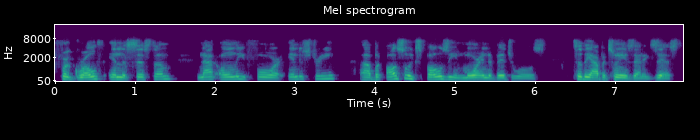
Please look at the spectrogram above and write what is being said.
for growth in the system, not only for industry, uh, but also exposing more individuals to the opportunities that exist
